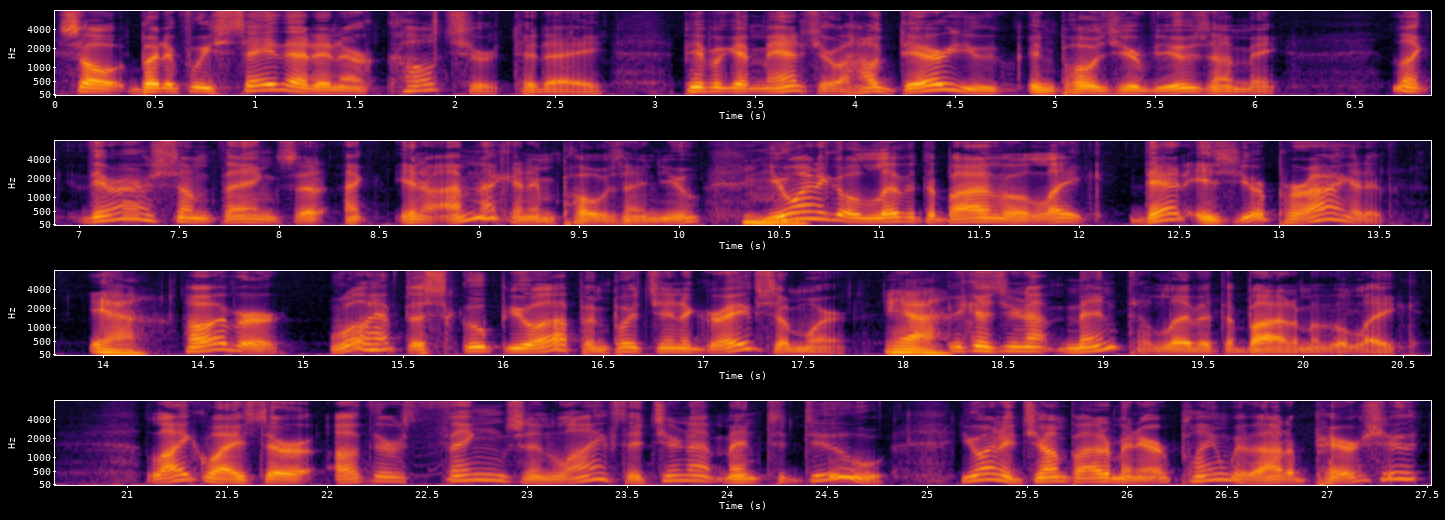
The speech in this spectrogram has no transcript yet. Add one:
So, but if we say that in our culture today, people get mad at you. How dare you impose your views on me? Look, there are some things that I, you know, I'm not going to impose on you. You mm-hmm. want to go live at the bottom of the lake? That is your prerogative. Yeah. However, we'll have to scoop you up and put you in a grave somewhere Yeah. because you're not meant to live at the bottom of the lake. Likewise, there are other things in life that you're not meant to do. You want to jump out of an airplane without a parachute?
